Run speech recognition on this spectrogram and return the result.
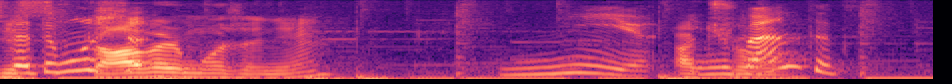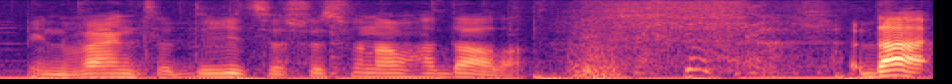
Та тому discover, може, ні? Ні. А чому? Invented? Invented, дивіться, щось вона вгадала. Да,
